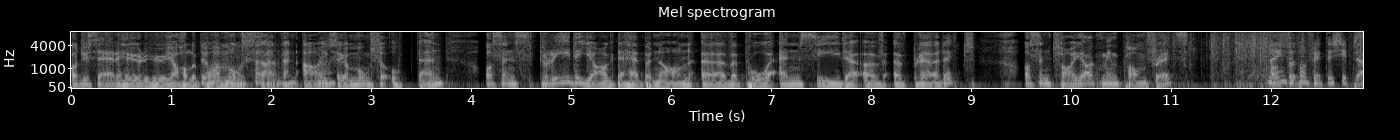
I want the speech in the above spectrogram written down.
och du ser hur, hur jag håller Du på att mosa den. den. Ja. Så jag mosar upp den och sen sprider jag det här banan över på en sida av, av brödet och sen tar jag min pommes frites Nej, inte pommes frites, chips. Ja,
